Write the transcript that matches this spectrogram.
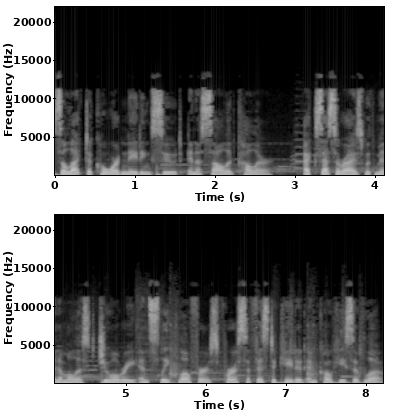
Select a coordinating suit in a solid color. Accessorize with minimalist jewelry and sleek loafers for a sophisticated and cohesive look.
